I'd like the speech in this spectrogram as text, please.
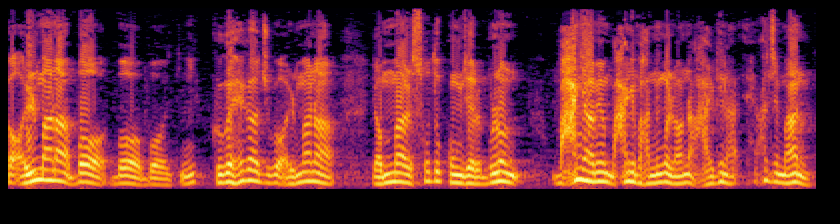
그 얼마나 뭐, 뭐, 뭐, 그거 해가지고 얼마나 연말 소득 공제를, 물론 많이 하면 많이 받는 걸 너는 알긴 하지만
